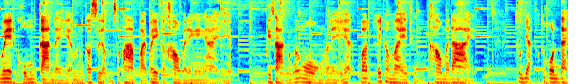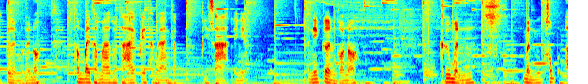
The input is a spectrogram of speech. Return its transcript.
เวทคุ้มกันอะไรเงี้ยมันก็เสื่อมสภาพไปพระเอกก็เข้าไปได้ง่ายๆอะไรเงี้ยปีศาจมันก็งงอะไรเงี้ยว่าเอ้ยทำไมถึงเข้ามาได้ ทุกอย่างทุกคนแตกตื่นหมดเลยเนาะทำไปทำมาสุดท้ายไปทำงานกับปีศาจอะไรเงี้ยอันนี้เกินก่อนเนาะคือเหมือนเหมือนอ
